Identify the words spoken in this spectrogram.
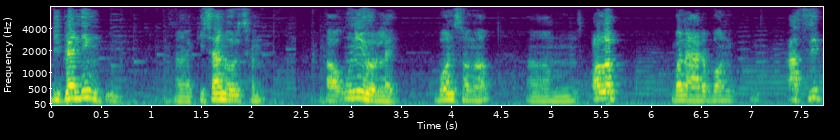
डिपेन्डिङ किसानहरू छन् उनीहरूलाई वनसँग अलग बनाएर वन आश्रित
